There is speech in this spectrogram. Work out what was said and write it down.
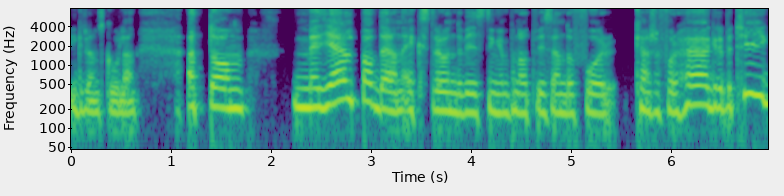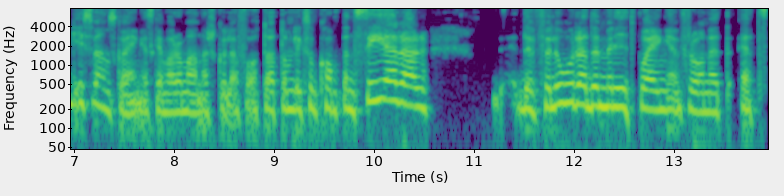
i grundskolan, att de med hjälp av den extra undervisningen på något vis ändå får, kanske får högre betyg i svenska och engelska än vad de annars skulle ha fått. Och att de liksom kompenserar den förlorade meritpoängen från ett, ett,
